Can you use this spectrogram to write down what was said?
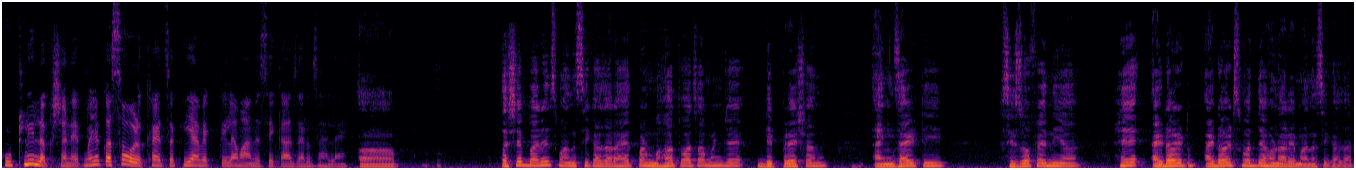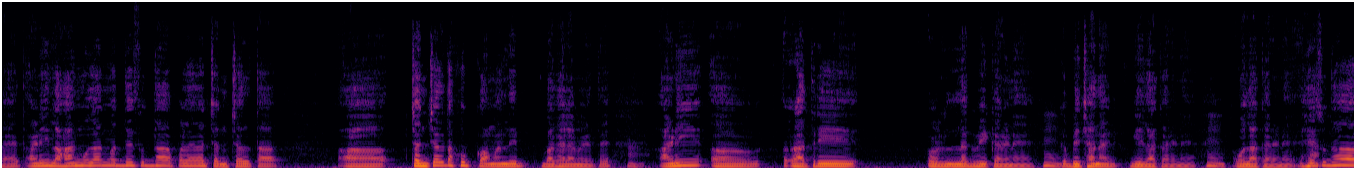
कुठली लक्षणं आहेत? म्हणजे कसं ओळखायचं की या व्यक्तीला मानसिक आजार झालाय? तसे बरेच मानसिक आजार आहेत पण महत्वाचं म्हणजे डिप्रेशन अँझायटी सिझोफेनिया हे ॲडल्ट ॲडल्ट्समध्ये होणारे मानसिक आजार आहेत. आणि लहान मुलांमध्ये सुद्धा आपल्याला चंचलता चंचलता खूप कॉमनली बघायला मिळते. आणि रात्री लघवी करणे बिछाना गेला करणे. ओला करणे हे सुद्धा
